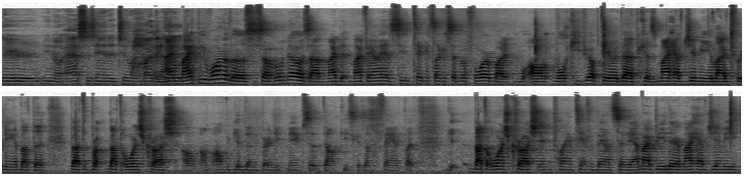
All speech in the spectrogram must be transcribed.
their you know asses handed to them by the And I might be one of those, so who knows? Uh, my my family has season tickets, like I said before, but we'll, I'll, we'll keep you updated with that because might have Jimmy live tweeting about the about the about the Orange Crush. I'll, I'm, I'm gonna give them their nicknames of the Donkeys because I'm a fan, but about the Orange Crush and playing Tampa Bay on Sunday. I might be there. Might have Jimmy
